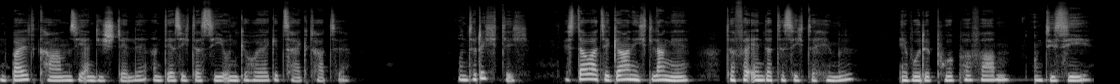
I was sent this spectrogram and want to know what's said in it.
und bald kamen sie an die Stelle, an der sich das Seeungeheuer gezeigt hatte. Und richtig, Es dauerte gar nicht lange, da veränderte sich der Himmel, er wurde purpurfarben und die See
